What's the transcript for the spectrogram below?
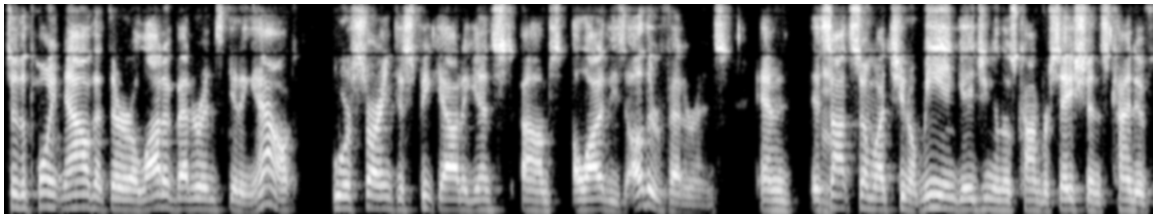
to the point now that there are a lot of veterans getting out who are starting to speak out against um, a lot of these other veterans. And it's not so much, you know, me engaging in those conversations kind of.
